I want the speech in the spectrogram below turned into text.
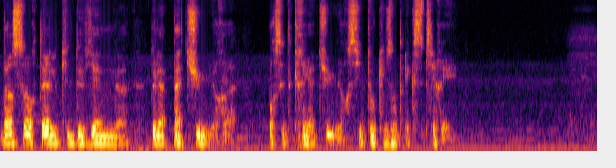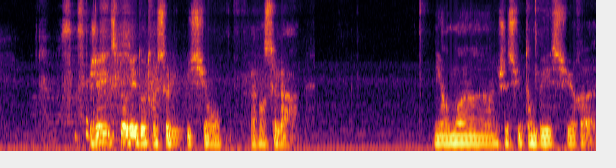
d'un sort tel qu'ils deviennent de la pâture pour cette créature sitôt qu'ils ont expiré. J'ai exploré d'autres solutions avant cela. Néanmoins, je suis tombé sur euh,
